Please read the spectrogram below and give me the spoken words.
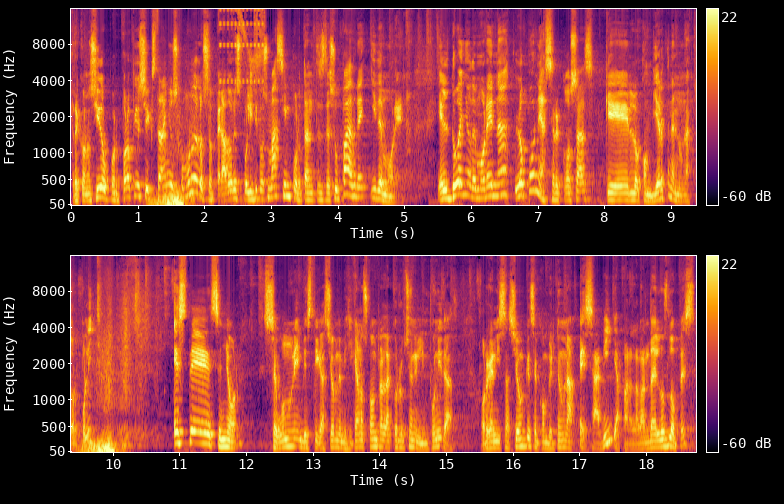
reconocido por propios y extraños como uno de los operadores políticos más importantes de su padre y de Morena. El dueño de Morena lo pone a hacer cosas que lo convierten en un actor político. Este señor, según una investigación de Mexicanos contra la Corrupción y la Impunidad, organización que se convirtió en una pesadilla para la banda de los López,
